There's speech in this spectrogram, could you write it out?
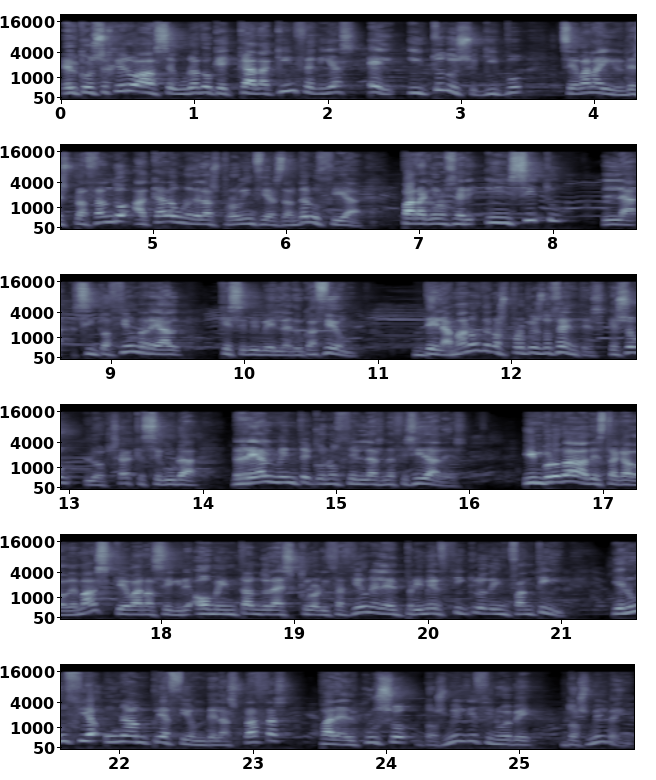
El consejero ha asegurado que cada 15 días él y todo su equipo se van a ir desplazando a cada una de las provincias de Andalucía para conocer in situ la situación real que se vive en la educación, de la mano de los propios docentes, que son los que asegura realmente conocen las necesidades. Imbroda ha destacado además que van a seguir aumentando la escolarización en el primer ciclo de infantil y anuncia una ampliación de las plazas para el curso 2019-2020.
